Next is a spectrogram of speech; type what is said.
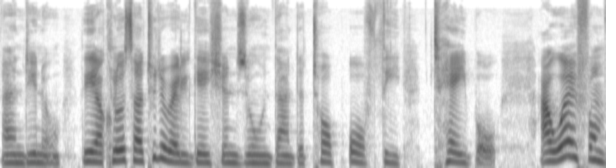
and you know they are closer to the relegation zone than the top of the table. Away from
